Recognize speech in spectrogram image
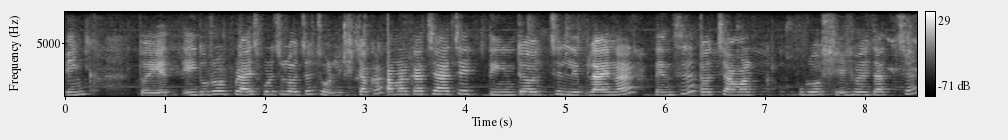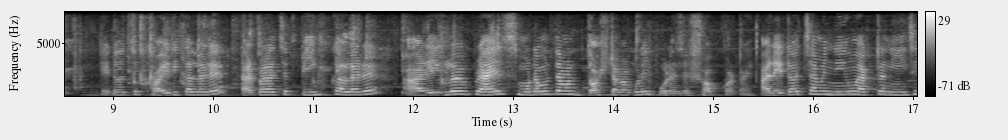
পিঙ্ক তো এই দুটোর প্রাইস পড়েছিল হচ্ছে চল্লিশ টাকা। আমার কাছে আছে তিনটে হচ্ছে লিপ লাইনার পেন্সিল হচ্ছে আমার পুরো শেষ হয়ে যাচ্ছে। এটা হচ্ছে খয়েরি কালারের, তারপর আছে পিঙ্ক কালারের, আর এগুলোর প্রাইস মোটামুটি আমার দশ টাকা করেই পড়েছে সব কটায়। আর এটা হচ্ছে আমি নিউ একটা নিয়েছি,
